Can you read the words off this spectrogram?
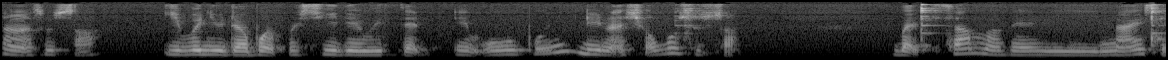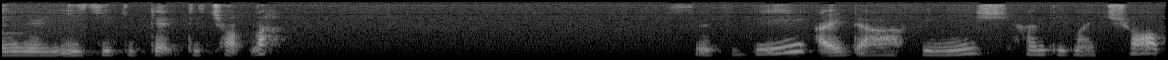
Sangat susah even you dah buat procedure with that MO pun dia nak shop pun susah but some are very nice and very easy to get the chop lah so today I dah finish hunting my chop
